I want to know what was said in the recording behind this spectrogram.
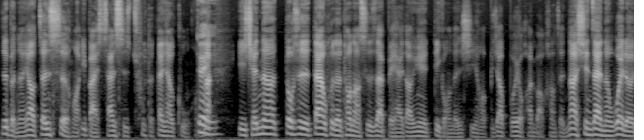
日本呢要增设哈一百三十处的弹药库。对。以前呢都是弹药库呢，通常是在北海道，因为地广人稀哦，比较不会有环保抗争。那现在呢，为了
